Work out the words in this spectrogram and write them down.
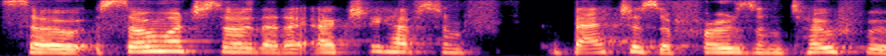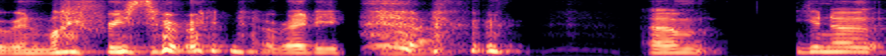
So, so much so that I actually have some f- batches of frozen tofu in my freezer right now, ready. Yeah. um, you know,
